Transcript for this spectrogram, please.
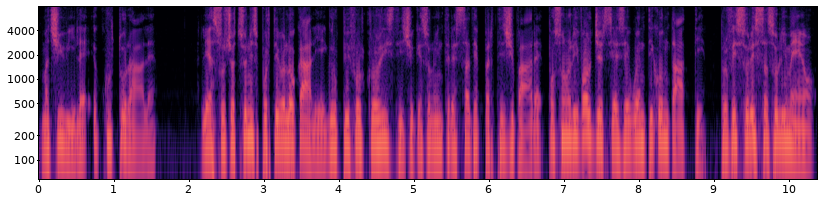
ma civile e culturale. Le associazioni sportive locali e i gruppi folcloristici che sono interessati a partecipare possono rivolgersi ai seguenti contatti. Professoressa Solimeo,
